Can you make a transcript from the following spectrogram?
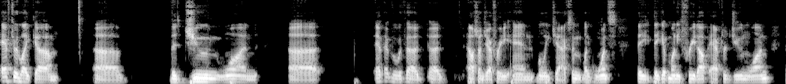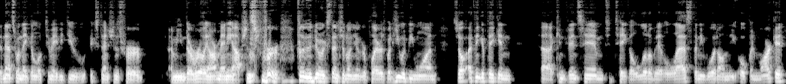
after like um, uh, the June one uh, with uh, uh, Alshon Jeffery and Malik Jackson, like once they they get money freed up after June one, then that's when they can look to maybe do extensions for I mean, there really aren't many options for for them to do extension on younger players, but he would be one. So I think if they can uh, convince him to take a little bit less than he would on the open market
